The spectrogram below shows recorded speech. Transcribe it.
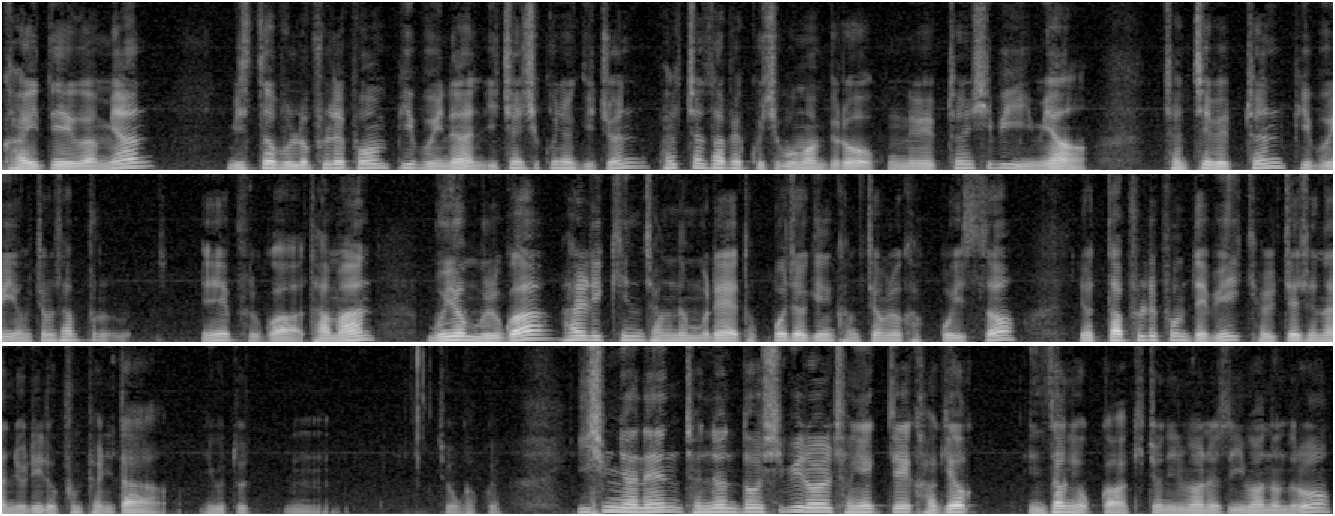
가이드에 의하면 미스터 블루 플랫폼 PV는 2019년 기준 8,495만 뷰로 국내 웹툰 12위이며 전체 웹툰 PV 0.3%에 불과. 다만 무협물과 할리퀸 장르물의 독보적인 강점을 갖고 있어 여타 플랫폼 대비 결제 전환율이 높은 편이다. 이것도 음, 좋은 것 같고요. 20년엔 전년도 11월 정액제 가격 인상 효과 기존 1만원에서 2만원으로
